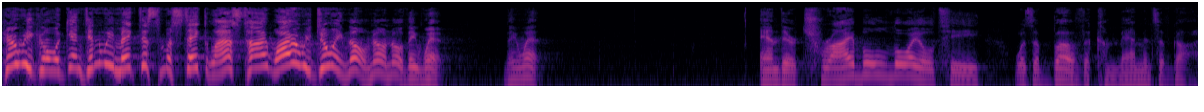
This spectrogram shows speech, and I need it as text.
Here we go again. Didn't we make this mistake last time? Why are we doing? No, no, no. They went. They went. And their tribal loyalty was above the commandments of God.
